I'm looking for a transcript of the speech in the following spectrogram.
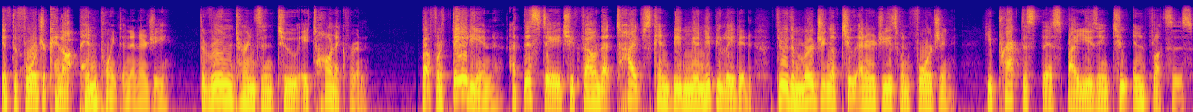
If the forger cannot pinpoint an energy, the rune turns into a tonic rune. But for Thadian, at this stage he found that types can be manipulated through the merging of two energies when forging. He practiced this by using two influxes,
